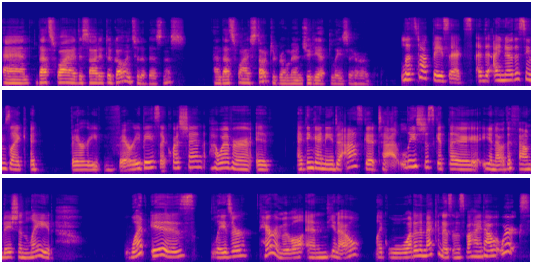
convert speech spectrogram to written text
And that's why I decided to go into the business. And that's why I started Romeo and Juliette Laser Hair Removal. Let's talk basics. I know this seems like a very, very basic question. However, it I think I need to ask it to at least just get the, you know, the foundation laid. What is laser hair removal and, you know, like what are the mechanisms behind how it works?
